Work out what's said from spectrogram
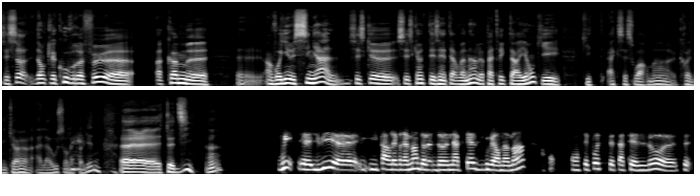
C'est ça. Donc, le couvre-feu euh, a comme euh, euh, envoyé un signal. C'est ce que c'est ce qu'un de tes intervenants, le Patrick Taillon, qui est, qui est accessoirement chroniqueur à la haut sur la colline, te dit. Hein? Oui, lui, il parlait vraiment d'un appel du gouvernement. On ne sait pas si cet appel-là, c'est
